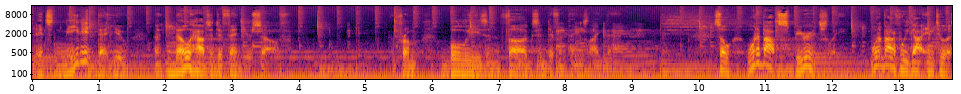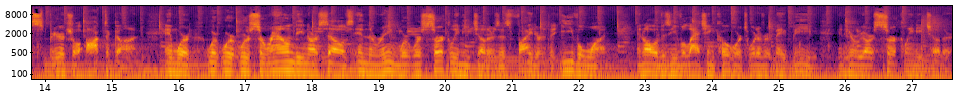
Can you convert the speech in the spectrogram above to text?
it's needed that you uh, know how to defend yourself from bullies and thugs and different things like that? So, what about spiritually? What about if we got into a spiritual octagon and we're, we're, we're, we're surrounding ourselves in the ring? We're, we're circling each other as fighter, the evil one, and all of his evil latching cohorts, whatever it may be. And here we are circling each other.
